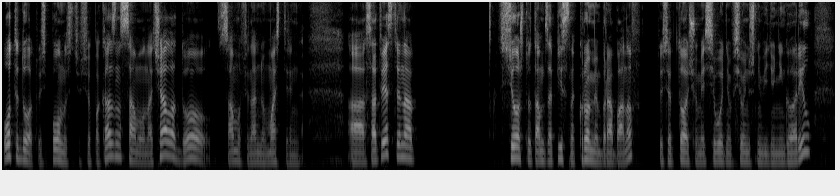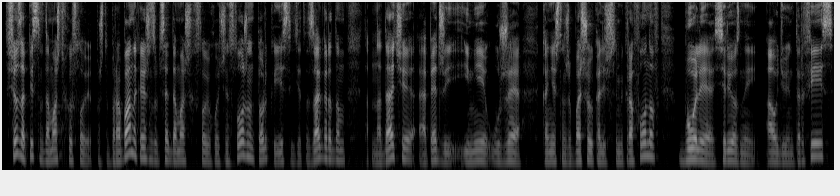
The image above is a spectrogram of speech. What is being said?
от и до, то есть полностью все показано с самого начала до самого финального мастеринга. А, соответственно, все, что там записано, кроме барабанов, то есть это то, о чем я сегодня в сегодняшнем видео не говорил. Все записано в домашних условиях. Потому что барабаны, конечно, записать в домашних условиях очень сложно, только если где-то за городом, там, на даче. Опять же, имея уже, конечно же, большое количество микрофонов, более серьезный аудиоинтерфейс,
